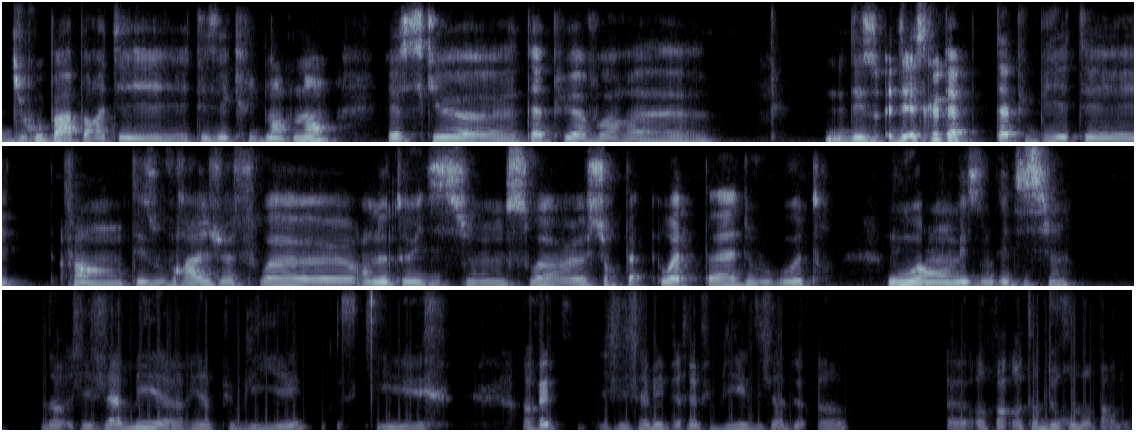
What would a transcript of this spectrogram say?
du coup, par rapport à tes, tes écrits de maintenant, est-ce que tu as pu avoir... des... Est-ce que tu as, as, publié tes, enfin, tes ouvrages, soit euh, en auto-édition, soit euh, sur Wattpad ou autre, ou en maison d'édition? Non, j'ai jamais euh, rien publié. Ce qui est... En fait, j'ai jamais rien publié déjà de 1. Euh, enfin, en termes de roman, pardon.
